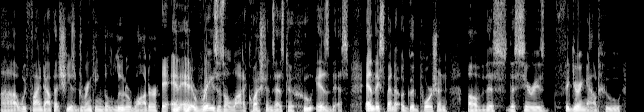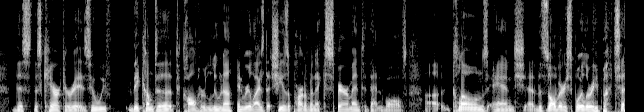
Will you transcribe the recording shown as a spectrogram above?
Uh, we find out that she is drinking the lunar water, and, and it raises a lot of questions as to who is this. And they spend a, a good portion of this this series figuring out who this this character is, who we've they come to to call her Luna and realize that she is a part of an experiment that involves uh, clones and uh, this is all very spoilery, but. Uh,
